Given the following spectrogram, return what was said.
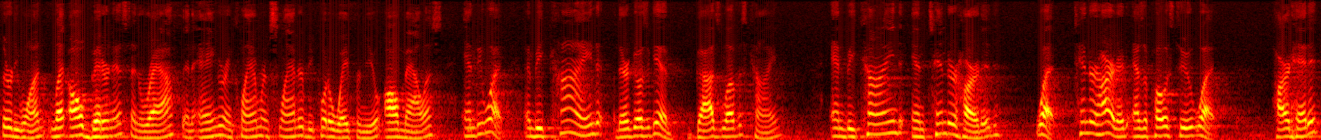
31, Let all bitterness and wrath and anger and clamor and slander be put away from you, all malice, and be what? And be kind. There it goes again. God's love is kind and be kind and tender-hearted. What? Tender-hearted as opposed to what? Hard-headed?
